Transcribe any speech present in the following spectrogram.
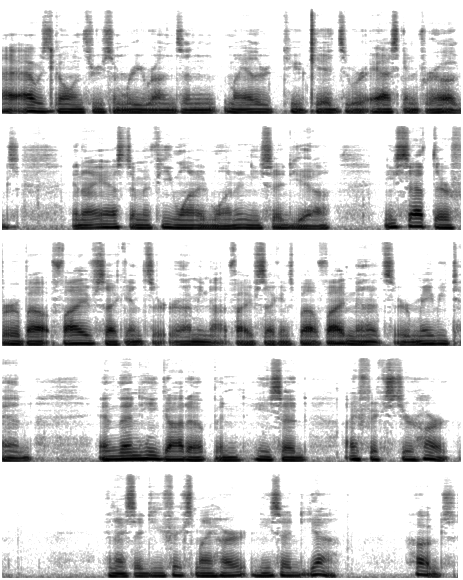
I, was going through some reruns, and my other two kids were asking for hugs. And I asked him if he wanted one, and he said, yeah. He sat there for about five seconds, or I mean, not five seconds, about five minutes, or maybe ten. And then he got up and he said, I fixed your heart. And I said, You fixed my heart? And he said, Yeah. Hugs.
